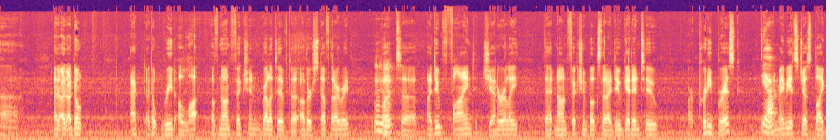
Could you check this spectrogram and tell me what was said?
Uh, I, I, don't act. I don't read a lot of nonfiction relative to other stuff that I read, Mhm. but uh, I do find generally that nonfiction books that I do get into are pretty brisk Yeah. and maybe it's just like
